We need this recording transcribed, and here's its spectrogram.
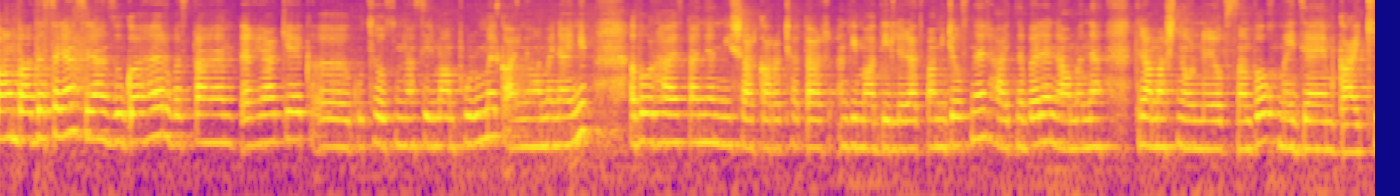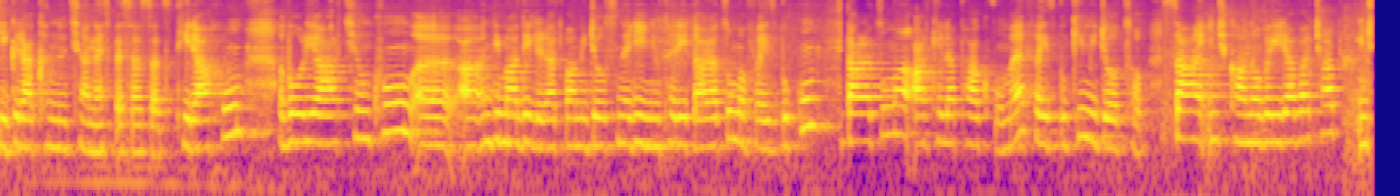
Պարոն Բադասարյան, սրան զուգահեռ վստահ եմ տեղյակ եք, գուցե ուսումնասիրման փուլում եք այնուամենայնիվ, որ հայաստանյան մի շարք առաջատար ընդդիմադիր լրատվամիջոցներ հայտնվել են ԱՄՆ դրամաշնորներով սնվող մեդիայեմ կայքի գրաքննության, այսպես ասած, թիրախում, որի արդյունքում ընդդիմադիր լրատվամիջոցների նյութերի տարածումը Facebook-ում տարածումը արգելափակվում է Facebook-ի միջոցով։ Սա ինչքանով է իրավաչափ, ինչ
